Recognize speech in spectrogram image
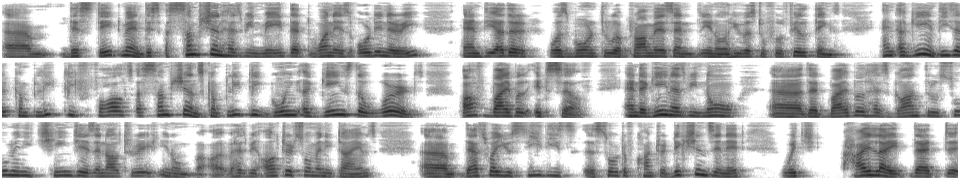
um, this statement, this assumption has been made that one is ordinary and the other was born through a promise and you know he was to fulfill things and again these are completely false assumptions completely going against the words of bible itself and again as we know uh, that bible has gone through so many changes and alteration you know uh, has been altered so many times um, that's why you see these uh, sort of contradictions in it which highlight that uh,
